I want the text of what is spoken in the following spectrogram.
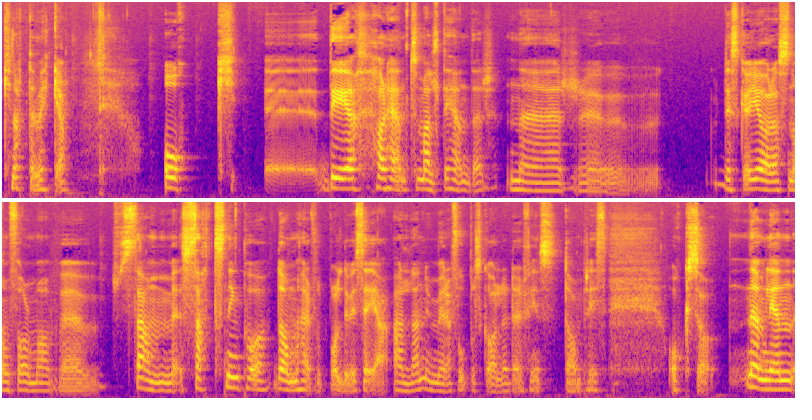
knappt en vecka. Och eh, det har hänt som alltid händer när eh, det ska göras någon form av eh, samsatsning på dam och herrfotboll, det vill säga alla numera fotbollsgalor där det finns dampris också. Nämligen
